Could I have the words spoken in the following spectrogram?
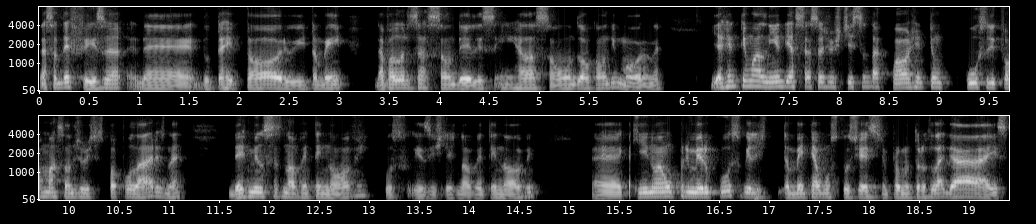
nessa defesa né, do território e também da valorização deles em relação ao local onde moram, né? E a gente tem uma linha de acesso à justiça, da qual a gente tem um curso de formação de juristas populares, né? Desde 1999, o curso existe desde 99, é, que não é o primeiro curso, ele também tem alguns cursos de promotores legais,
